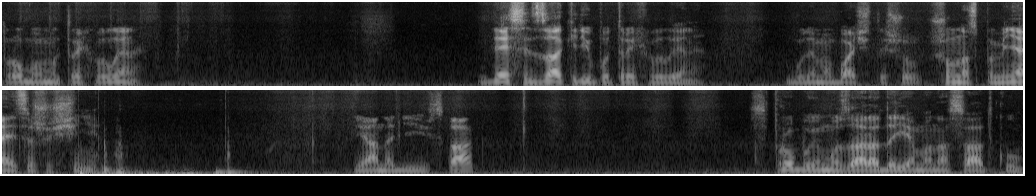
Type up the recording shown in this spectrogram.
Пробуємо 3 хвилини. 10 закидів по 3 хвилини. Будемо бачити, що, що в нас поміняється, що ще ні. Я надіюсь так. Спробуємо зараз даємо насадку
